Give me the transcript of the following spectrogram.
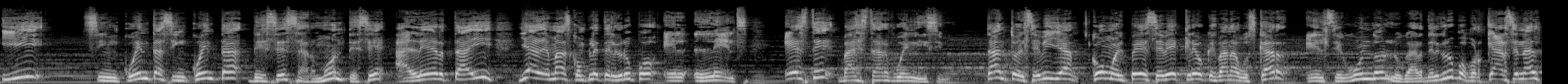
y 50-50 de César Montes, ¿eh? Alerta ahí. Y además completa el grupo el Lens. Este va a estar buenísimo. Tanto el Sevilla como el PSB creo que van a buscar el segundo lugar del grupo, porque Arsenal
